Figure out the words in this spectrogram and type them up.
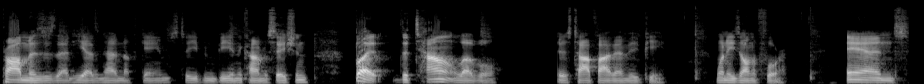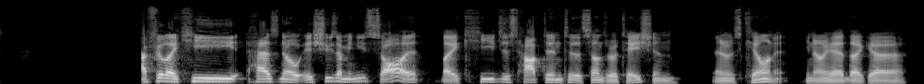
problem is is that he hasn't had enough games to even be in the conversation. But the talent level is top five MVP when he's on the floor, and I feel like he has no issues. I mean, you saw it. Like he just hopped into the Suns rotation and was killing it. You know, he had like a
